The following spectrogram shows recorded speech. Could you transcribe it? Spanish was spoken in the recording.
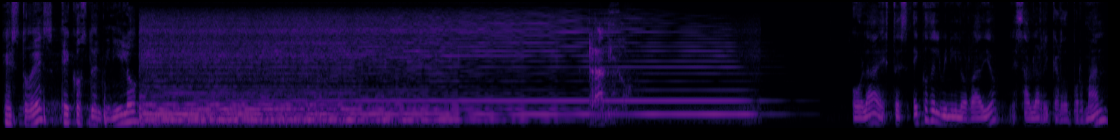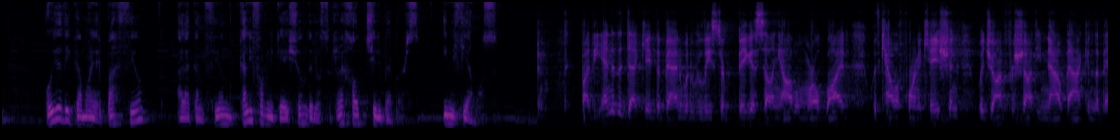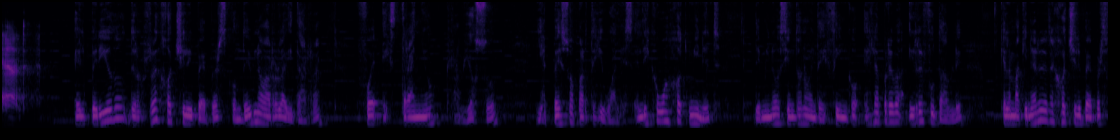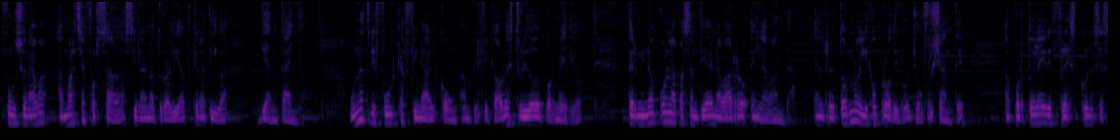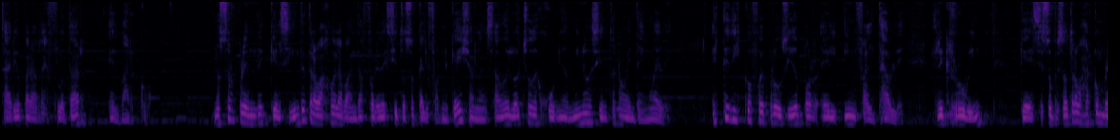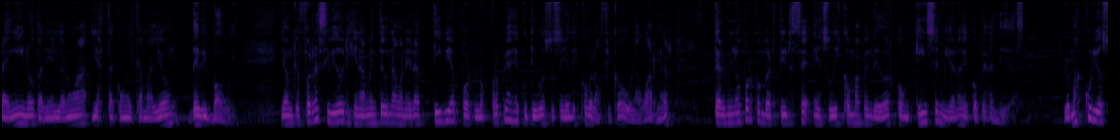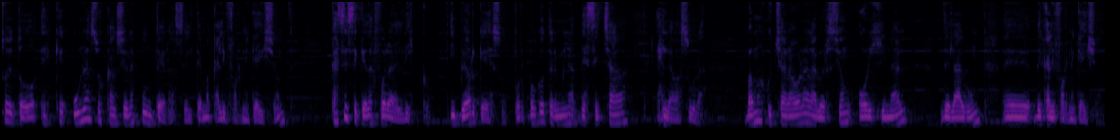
Esto es Ecos del vinilo. Radio. Hola, esto es Ecos del vinilo radio. Les habla Ricardo Porman. Hoy dedicamos el espacio a la canción Californication de los Red Hot Chili Peppers. Iniciamos. By the end of the decade, the band would release their biggest selling album worldwide with Californication, with John Frusciante now back in the band. El periodo de los Red Hot Chili Peppers con Dave Navarro a la guitarra fue extraño, rabioso y espeso a partes iguales. El disco One Hot Minute de 1995 es la prueba irrefutable que la maquinaria de Red Hot Chili Peppers funcionaba a marchas forzadas y la naturalidad creativa de antaño. Una trifulca final con amplificador destruido de por medio terminó con la pasantía de Navarro en la banda. El retorno del hijo pródigo, John Frusciante, aportó el aire fresco necesario para reflotar el barco. No sorprende que el siguiente trabajo de la banda fuera el exitoso Californication, lanzado el 8 de junio de 1999. Este disco fue producido por el infaltable Rick Rubin, que se sopesó a trabajar con Brian Eno, Daniel Lanois y hasta con el camaleón David Bowie. Y aunque fue recibido originalmente de una manera tibia por los propios ejecutivos de su sello discográfico, la Warner, terminó por convertirse en su disco más vendedor con 15 millones de copias vendidas. Lo más curioso de todo es que una de sus canciones punteras, el tema Californication, casi se queda fuera del disco. Y peor que eso, por poco termina desechada en la basura. Vamos a escuchar ahora la versión original del álbum eh, de Californication.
